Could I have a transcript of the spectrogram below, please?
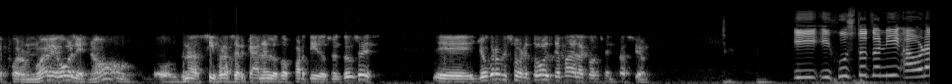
que fueron nueve goles, ¿no? O una cifra cercana en los dos partidos. Entonces, eh, yo creo que sobre todo el tema de la concentración. Y, justo, Tony, ahora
